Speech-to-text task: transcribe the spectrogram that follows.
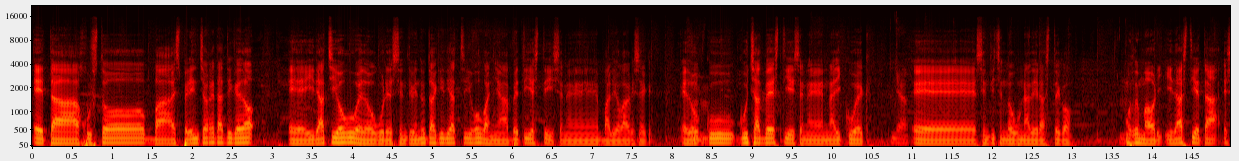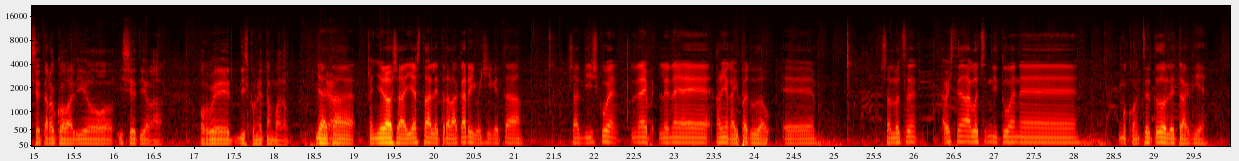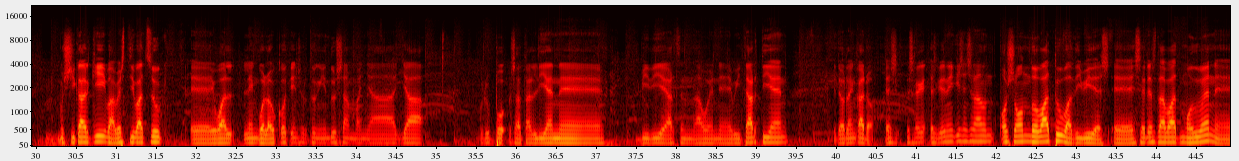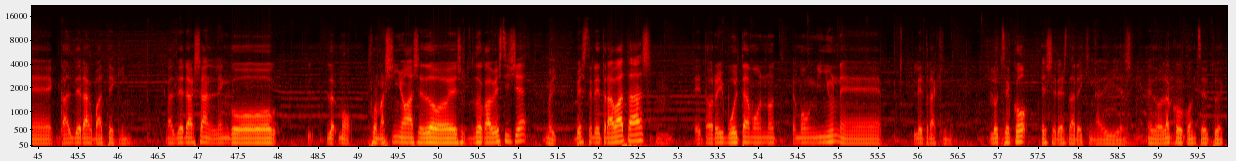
eta justo, ba, esperientzia horretatik edo, e, idatzi gogu edo gure sentimendutak idatzi gogu, baina beti ez di izen e, baliogarrizek. Edo Mhm. gu, gutxat besti izen e, nahikuek Ja. e, sentitzen duguna adierazteko. Mhm. Orduan ba hori, idazti eta ezetarako balio izetiaga horbe diskonetan badau. Ja, eta gainera, osea, ya está letra bakarrik, baizik eta osea, diskuen lehen gaino gaipatu dau. Eh, Osa, lotzen, abesti denak lotzen dituen e, kontzertu edo letrak die. Mhm. Musikalki, ba, besti batzuk, e, igual lehenko laukotien sortu egin duzan, baina ja grupo, oza, taldien e, bidie hartzen dauen e, bitartien. Eta horren, karo, ez, ez, ez genik izan zelan oso ondo batu, ba, dibidez, e, zer ez da bat moduen e, galderak batekin. Galderak zan, lehenko, le, mo, formazioaz edo e, sortutoko abestixe, Bai. beste letra bataz, Mhm. Eta horrei buelta emon, not, emon ginun e, letrakin. Lotzeko eser ez darekin adibidez, Mhm. edo lako Mhm. kontzeptuek.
